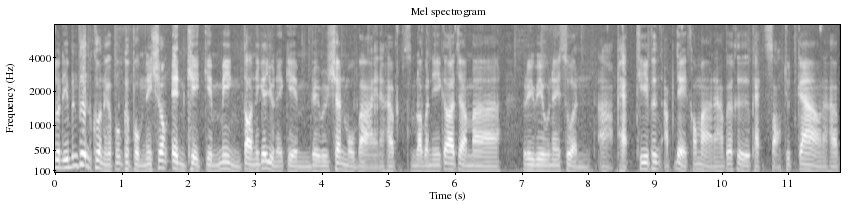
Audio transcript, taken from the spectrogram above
สวัสดีเพื่อนๆทุกคนครับพบกับผมในช่วง NK Gaming ตอนนี้ก็อยู่ในเกม Revolution Mobile นะครับสำหรับวันนี้ก็จะมารีวิวในส่วนแพทที่เพิ่งอัปเดตเข้ามานะครับ ก็คือแพท 2.9 นะครับ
